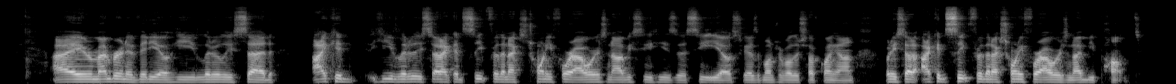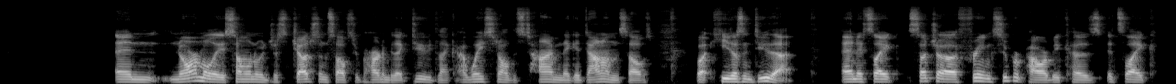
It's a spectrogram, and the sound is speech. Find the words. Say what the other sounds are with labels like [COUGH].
I remember in a video he literally said, "I could." He literally said, "I could sleep for the next 24 hours," and obviously he's a CEO, so he has a bunch of other stuff going on. But he said, "I could sleep for the next 24 hours and I'd be pumped." And normally someone would just judge themselves super hard and be like, dude, like I wasted all this time. And they get down on themselves. But he doesn't do that. And it's like such a freeing superpower because it's like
